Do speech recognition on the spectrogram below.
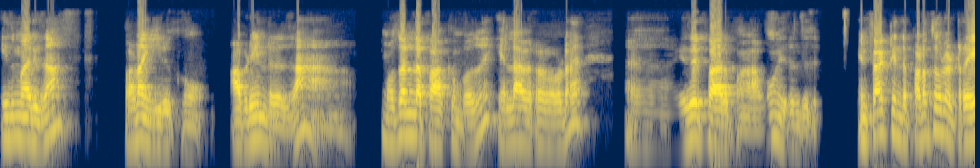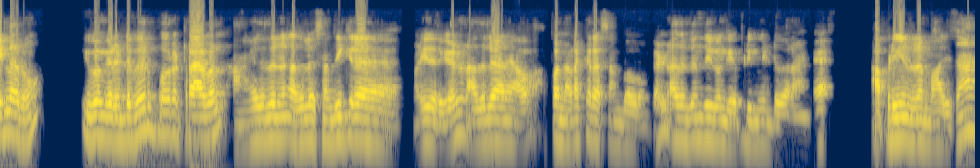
இது மாதிரி தான் படம் இருக்கும் அப்படின்றது தான் முதல்ல பார்க்கும்போது எல்லாரோட அஹ், எதிர்பார்ப்பாகவும் இருந்தது. இன்ஃபேக்ட் இந்த படத்தோட ட்ரெய்லரும் இவங்க ரெண்டு பேரும் போற டிராவல் அதுல அதுல சந்திக்கிற மனிதர்கள் அதுல அப்ப நடக்கிற சம்பவங்கள் அதுல இருந்து இவங்க எப்படி மீண்டு வராங்க அப்படின்ற மாதிரி தான்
